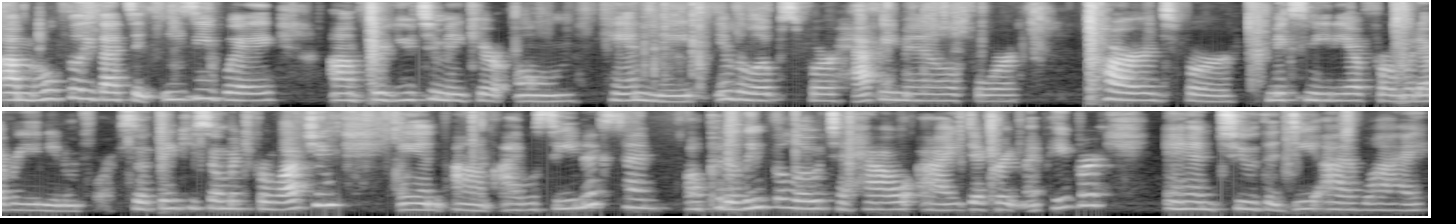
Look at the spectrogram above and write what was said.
um, hopefully that's an easy way um, for you to make your own handmade envelopes for Happy Mail, for cards, for mixed media, for whatever you need them for. So thank you so much for watching, and um, I will see you next time. I'll put a link below to how I decorate my paper and to the DIY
